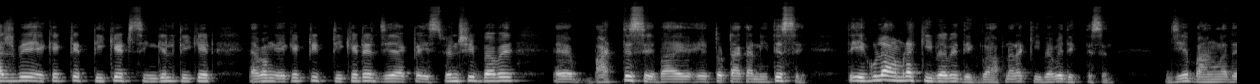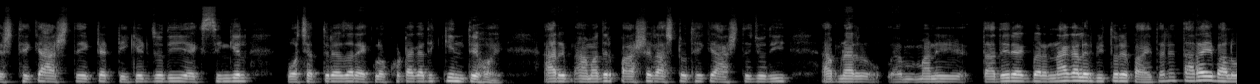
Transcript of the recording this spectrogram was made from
আসবে এক একটি টিকিট সিঙ্গেল টিকিট এবং এক একটি টিকিটের যে একটা এক্সপেনসিভ ভাবে বাড়তেছে বা এত টাকা নিতেছে। তো এগুলা আমরা কীভাবে দেখব? আপনারা কীভাবে দেখতেছেন? যে বাংলাদেশ থেকে আসতে একটা টিকিট যদি এক সিঙ্গেল ৭৫,০০০ ৳১,০০,০০০ দিয়ে কিনতে হয়। আর আমাদের পাশের রাষ্ট্র থেকে আসতে যদি আপনার মানে তাদের একবার নাগালের ভিতরে পায়, তাহলে তারাই ভালো।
